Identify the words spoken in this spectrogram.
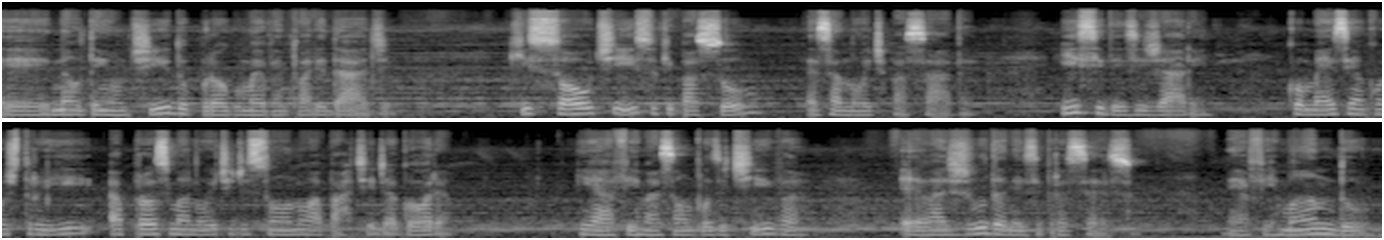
é, não tenham tido por alguma eventualidade, que solte isso que passou essa noite passada e, se desejarem, comecem a construir a próxima noite de sono a partir de agora. E a afirmação positiva, ela ajuda nesse processo, né? afirmando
